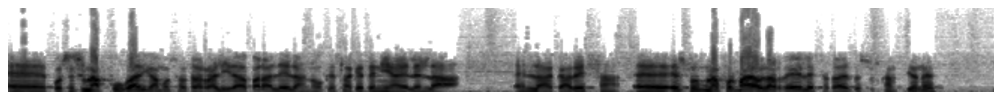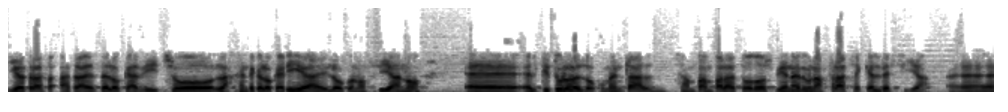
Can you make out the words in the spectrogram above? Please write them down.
eh, pues es una fuga, digamos, a otra realidad paralela, ¿no? Que es la que tenía él en la, en la cabeza. Eh, es una forma de hablar de él, es a través de sus canciones y otras a través de lo que ha dicho la gente que lo quería y lo conocía, ¿no? Eh, el título del documental, Champán para Todos, viene de una frase que él decía. Eh,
